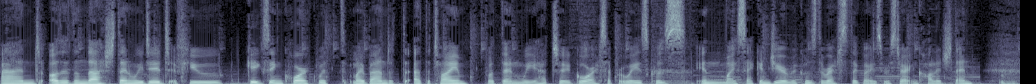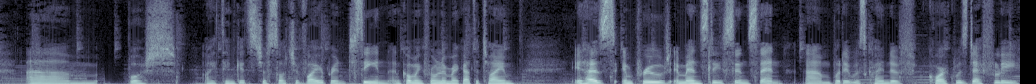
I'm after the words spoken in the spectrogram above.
and other than that, then we did a few gigs in Cork with my band at the, at the time, but then we had to go our separate ways because in my second year, because the rest of the guys were starting college then. Um, but I think it's just such a vibrant scene, and coming from Limerick at the time, it has improved immensely since then. Um, but it was kind of Cork was definitely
